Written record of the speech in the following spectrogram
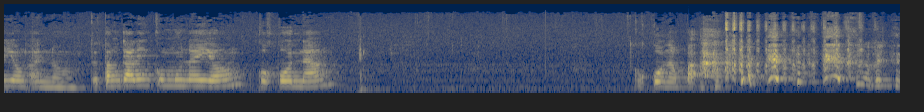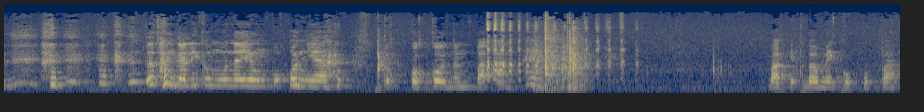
yung ano, tatanggalin ko muna yung kuko ng kuko ng paa. ano tatanggalin ko muna yung kuko niya. Kuko ng paa. Bakit ba may kuko pa?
